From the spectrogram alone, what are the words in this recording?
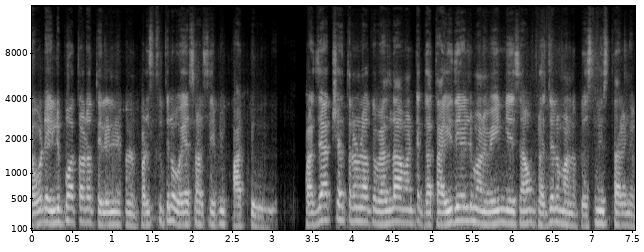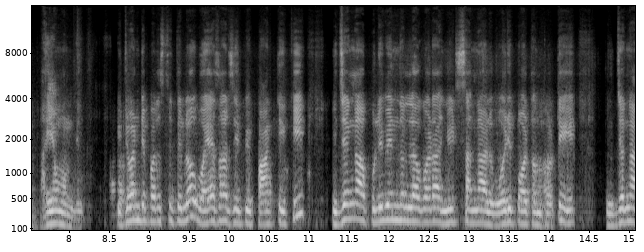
ఎవడు వెళ్ళిపోతాడో తెలియనటువంటి పరిస్థితిలో వైఎస్ఆర్సీపీ పార్టీ ఉంది. ప్రజాక్షేత్రంలోకి వెళ్దామంటే గత ఐదేళ్ళు మనం ఏం చేసాము ప్రజలు మనం ప్రశ్నిస్తారనే భయం ఉంది. ఇటువంటి పరిస్థితుల్లో వైఎస్ఆర్సీపీ పార్టీకి నిజంగా పులివెందుల్లో కూడా నీటి సంఘాలు ఓడిపోవటం తోటి నిజంగా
